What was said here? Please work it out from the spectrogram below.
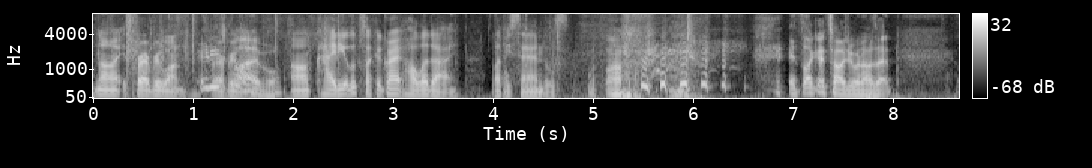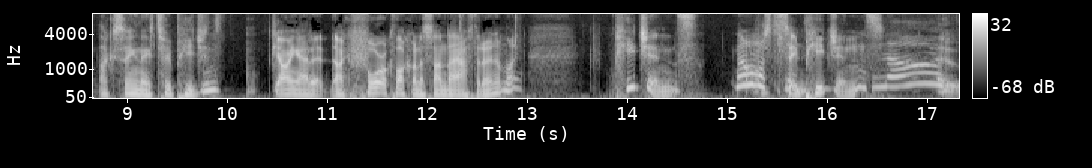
No, it's for everyone. It's It for is everyone. global. Oh, Katie, it looks like a great holiday. Love your sandals. It's like I told you when I was at, like, seeing these two pigeons going at it like four o'clock on a Sunday afternoon. I'm like, pigeons? No one wants to see pigeons. No,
